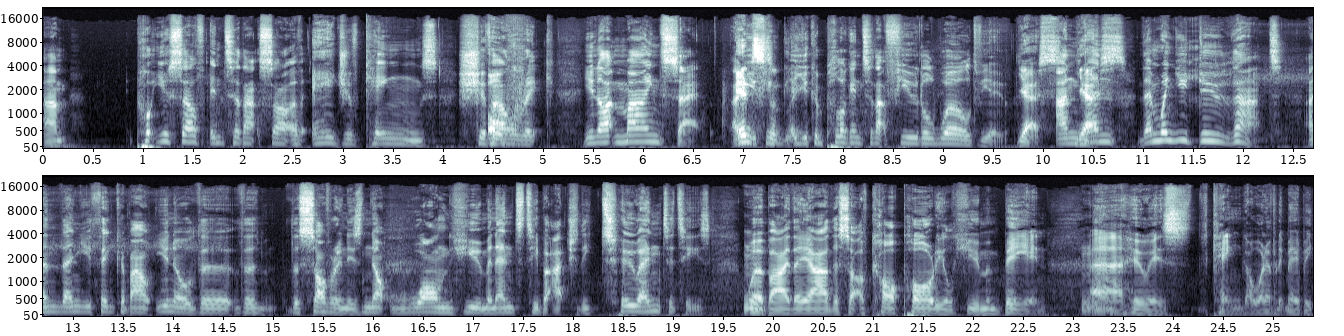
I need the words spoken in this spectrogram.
um put yourself into that sort of age of kings chivalric you know that mindset and you can, you can plug into that feudal worldview Yes. and yes. then then when you do that and then you think about you know the the the sovereign is not one human entity but actually two entities Hmm. whereby they are the sort of corporeal human being Hmm. uh, who is king or whatever it may be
